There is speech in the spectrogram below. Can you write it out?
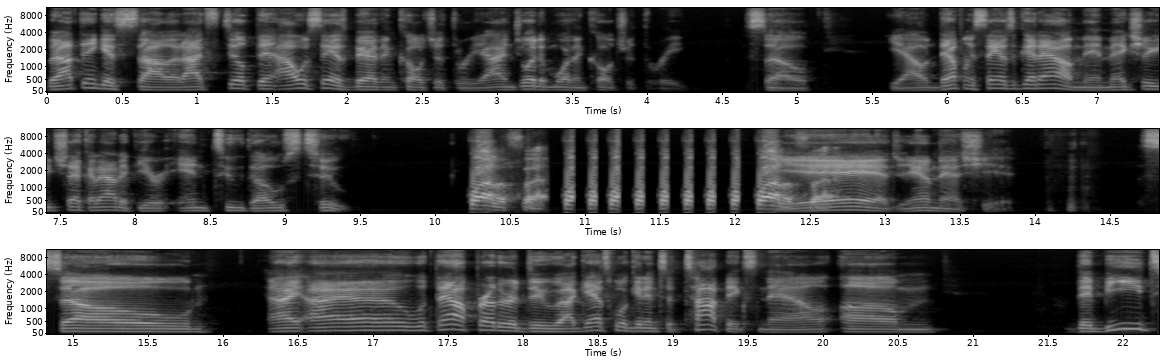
but I think it's solid. I still think I would say it's better than Culture Three. I enjoyed it more than Culture Three. So, yeah, I would definitely say it's a good album, man. Make sure you check it out if you're into those two. Qualify. Qu- qu- qu- qu- qu- qu- qu- Qualify. Yeah, jam that shit. So I I without further ado, I guess we'll get into topics now. Um the BET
